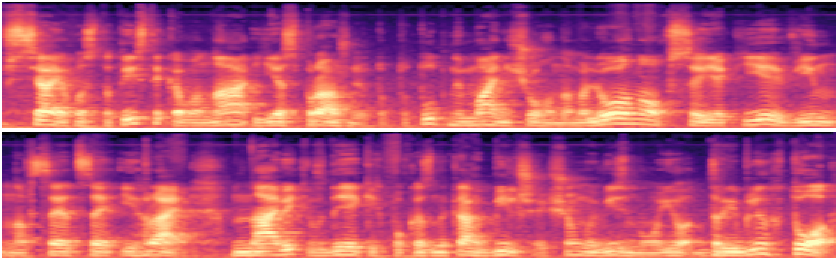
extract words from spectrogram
вся його статистика вона є справжньою. Тобто тут нема нічого намальованого, все як є, він на все це і грає. Навіть в деяких показниках більше. Якщо ми візьмемо його дриблінг, то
